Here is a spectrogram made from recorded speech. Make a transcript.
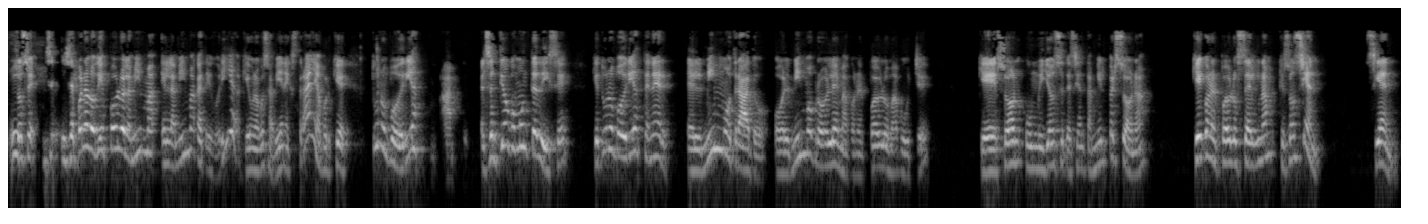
Entonces, y se, y ponen los 10 pueblos en la, misma, en la misma categoría, que es una cosa bien extraña, porque tú no podrías, el sentido común te dice que tú no podrías tener el mismo trato o el mismo problema con el pueblo mapuche, que son 1.700.000 personas, que con el pueblo Selknam, que son 100. 100.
